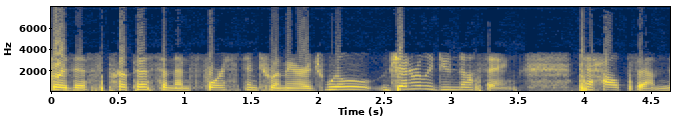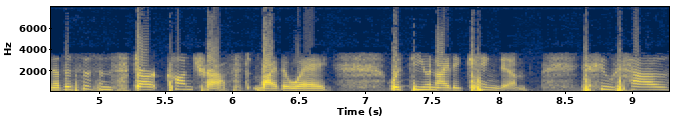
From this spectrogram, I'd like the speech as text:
for this purpose and then forced into a marriage, will generally do nothing to help them. Now, this is in stark contrast, by the way, with the United Kingdom, who has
